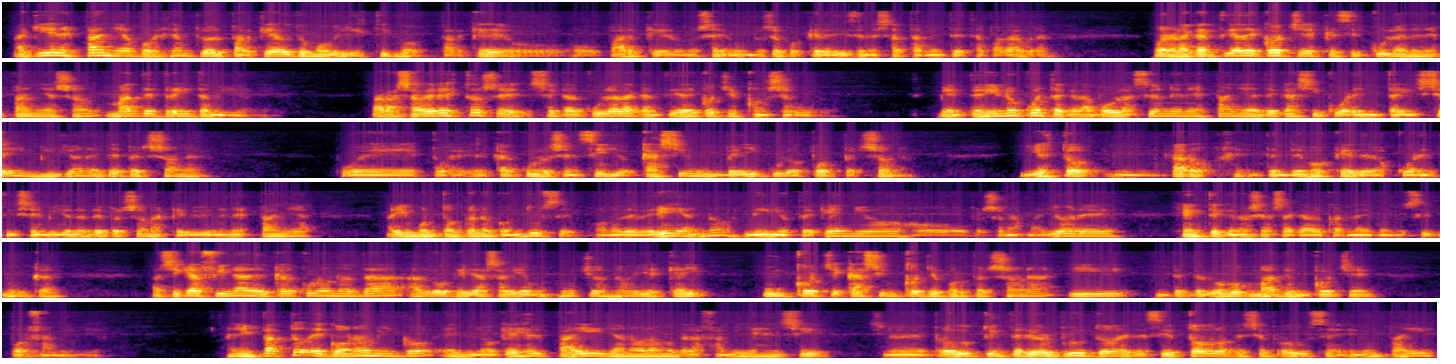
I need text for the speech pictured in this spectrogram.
Aquí en España, por ejemplo, el parque automovilístico, parque o, parque, no sé, por qué le dicen exactamente esta palabra, bueno, la cantidad de coches que circulan en España son más de 30 millones. Para saber esto se, se calcula la cantidad de coches con seguro. Bien, teniendo en cuenta que la población en España es de casi 46 millones de personas, pues, pues el cálculo es sencillo, casi un vehículo por persona. Y esto, mm, claro, entendemos que de los 46 millones de personas que viven en España, hay un montón que no conducen, o no deberían, ¿no? Niños pequeños, o personas mayores, gente que no se ha sacado el carnet de conducir nunca. Así que al final el cálculo nos da algo que ya sabíamos muchos, ¿no? Y es que hay un coche, casi un coche por persona y desde luego más de un coche por familia. El impacto económico en lo que es el país, ya no hablamos de las familias en sí, sino en el Producto Interior Bruto, es decir, todo lo que se produce en un país,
